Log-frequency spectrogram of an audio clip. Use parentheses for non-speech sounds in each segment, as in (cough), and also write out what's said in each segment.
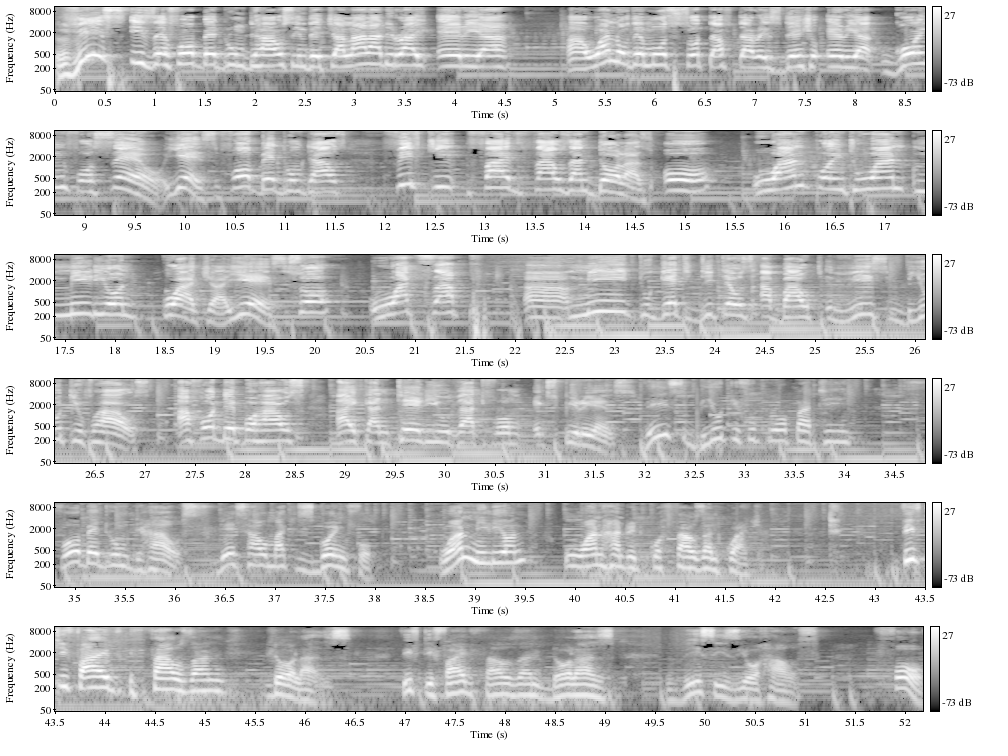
This is a four bedroomed house in the Chalala area, uh, one of the most sought after residential area going for sale. Yes, four bedroomed house, $55,000 or 1.1 million kwacha. Yes, so WhatsApp uh, me to get details about this beautiful house, affordable house. I can tell you that from experience. This beautiful property, four bedroomed house. Guess how much it's going for? One million one hundred thousand kwacha. Fifty-five thousand dollars. Fifty-five thousand dollars. This is your house. Four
